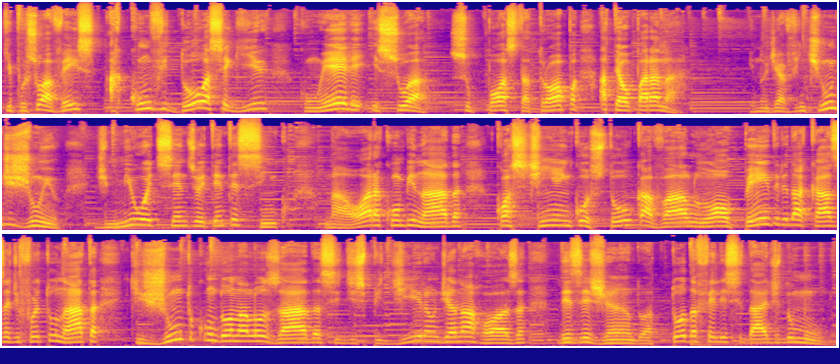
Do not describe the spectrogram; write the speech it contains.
que por sua vez a convidou a seguir com ele e sua suposta tropa até o Paraná no dia 21 de junho de 1885, na hora combinada, Costinha encostou o cavalo no alpendre da casa de Fortunata, que junto com Dona Losada se despediram de Ana Rosa, desejando a toda a felicidade do mundo.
